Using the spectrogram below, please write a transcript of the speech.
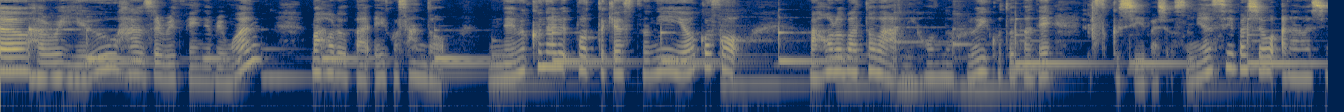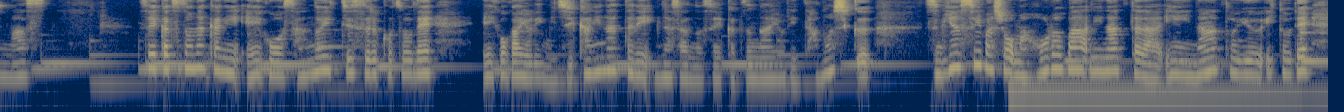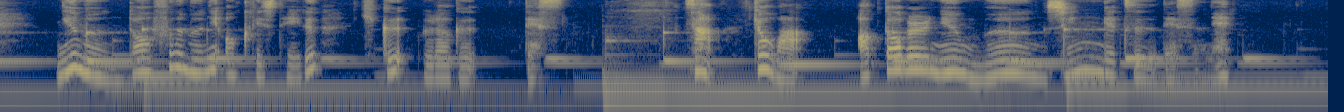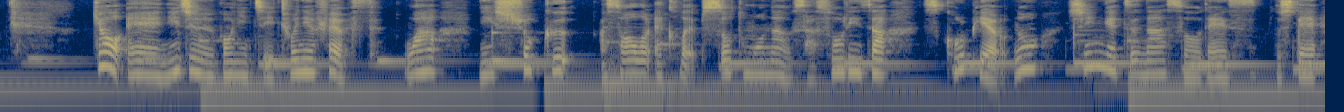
Hello, how are you? How's everything, everyone? マホロバ英語サンド眠くなるポッドキャストにようこそ。マホロバとは日本の古い言葉で美しい場所、住みやすい場所を表します。生活の中に英語をサンドイッチすることで英語がより身近になったり皆さんの生活がより楽しく住みやすい場所、マホロバになったらいいなという意図でニュームーンとフルムーンにお送りしている聞くブログです。さあ、今日は October New Moon 新月ですね。今日、えー、25日 25th は日食 A Solar Eclipse を伴うサソリ座スコーピオの新月だそうです。そして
